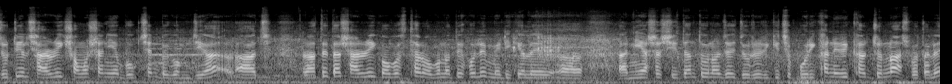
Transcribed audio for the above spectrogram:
জটিল শারীরিক সমস্যা নিয়ে ভুগছেন বেগম জিয়া। আজ রাতে তার শারীরিক অবস্থার অবনতি হলে মেডিকেলে নিয়ে আসার সিদ্ধান্ত অনুযায়ী জরুরি কিছু পরীক্ষা নিরীক্ষার জন্য হাসপাতালে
